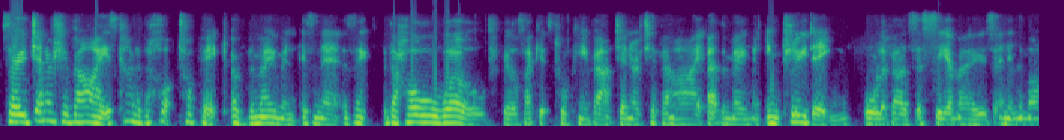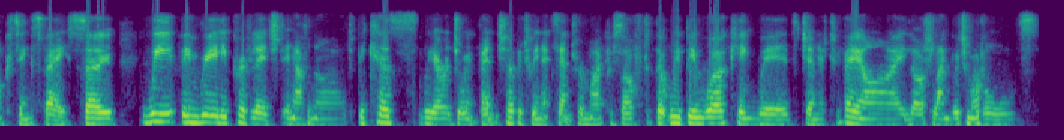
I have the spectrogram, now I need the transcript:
So generative AI is kind of the hot topic of the moment, isn't it? I think the whole world feels like it's talking about generative AI at the moment, including all of us as CMOs and in the marketing space. So we've been really privileged in Avanade because we are a joint venture between Accenture and Microsoft that we've been working with generative AI, large language models,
